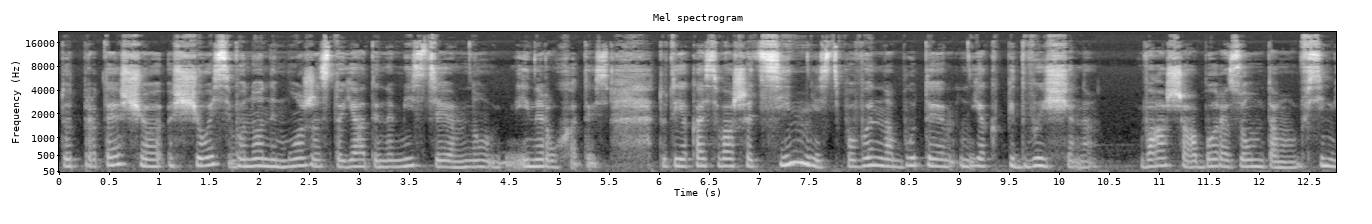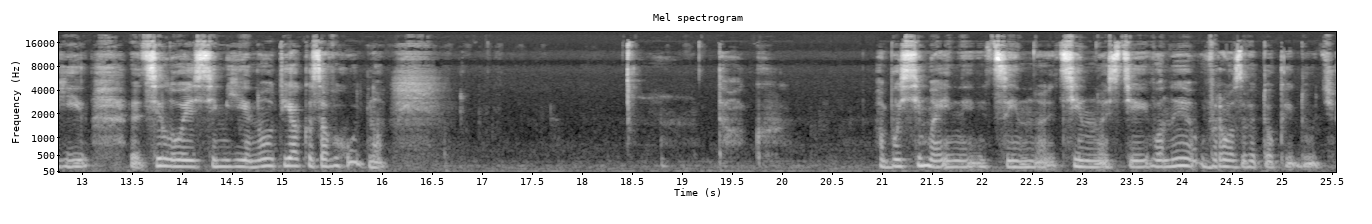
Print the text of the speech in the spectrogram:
тут про те, що щось воно не може стояти на місці ну, і не рухатись. Тут якась ваша цінність повинна бути як підвищена, ваша або разом там в сім'ї, е, цілої сім'ї, ну от як завгодно. Так. Або сімейні цінно- цінності, вони в розвиток йдуть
